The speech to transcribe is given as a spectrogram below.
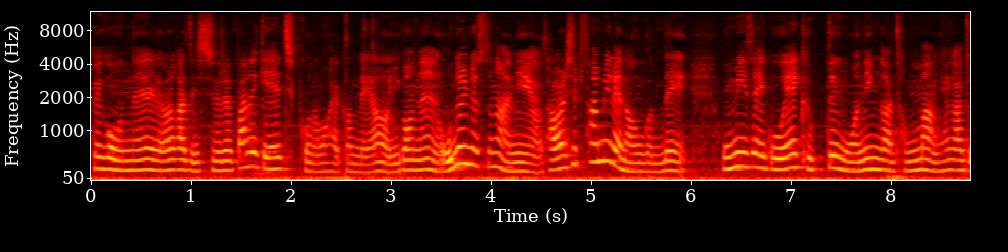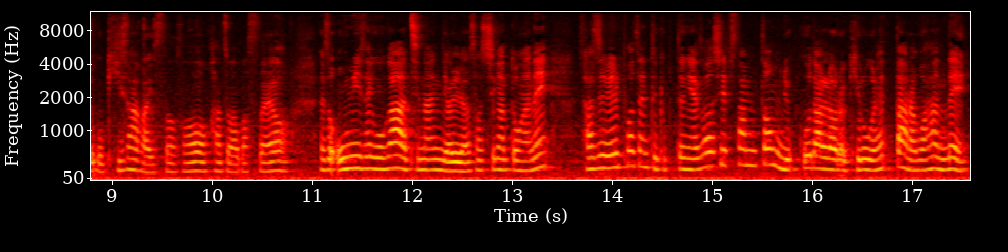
그리고 오늘 여러 가지 이슈를 빠르게 짚고 넘어갈 건데요. 이거는 오늘 뉴스는 아니에요. 4월 13일에 나온 건데 오미세고의 급등 원인과 전망 해가지고 기사가 있어서 가져와 봤어요. 그래서 오미세고가 지난 16시간 동안에 41% 급등해서 13.69달러를 기록을 했다라고 하는데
